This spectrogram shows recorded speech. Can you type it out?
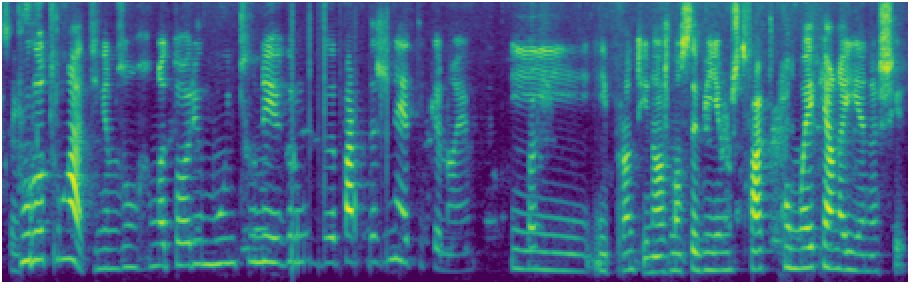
Sim. Por outro lado, tínhamos um relatório muito negro da parte da genética, não é? E, e, pronto, e nós não sabíamos de facto como é que ela ia nascer.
